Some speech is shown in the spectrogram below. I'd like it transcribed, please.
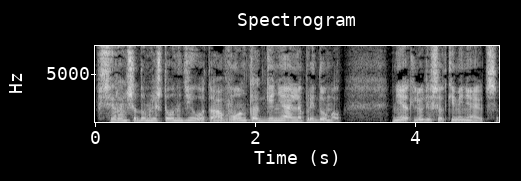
Все раньше думали, что он идиот, а вон как гениально придумал. Нет, люди все-таки меняются.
